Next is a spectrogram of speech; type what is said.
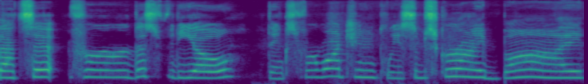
that's it for this video. Thanks for watching. Please subscribe. Bye.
